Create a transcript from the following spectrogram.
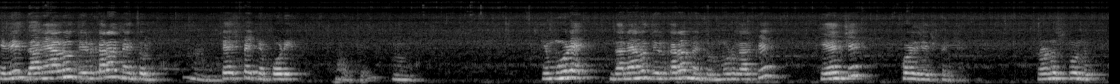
ఇది ధనియాలు జీలకర్ర మెంతులు. చేసి పెట్టిన పొడి. ఓకే. ఈ మూడే ధనియాలు జీలకర్ర మెంతులు మూడు కలిపి వేయించి పొడి చేసి పెట్టాను. రెండు స్పూన్లు.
